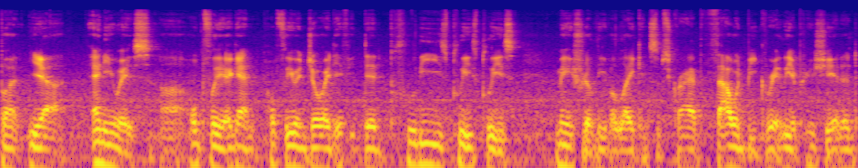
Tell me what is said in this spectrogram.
but yeah, anyways, uh, hopefully, again, hopefully you enjoyed. If you did, please, please, please make sure to leave a like and subscribe. That would be greatly appreciated.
